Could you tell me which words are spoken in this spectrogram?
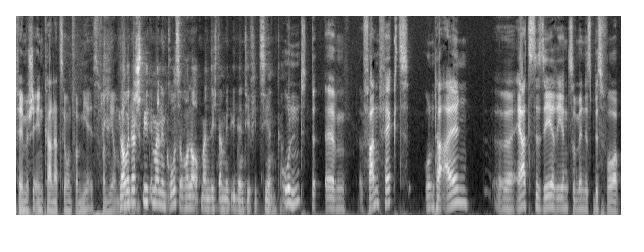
filmische Inkarnation von mir ist, von mir. Ich glaube, das spielt immer eine große Rolle, ob man sich damit identifizieren kann. Und ähm, Fun Fact: Unter allen äh, Ärzte-Serien, zumindest bis vor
